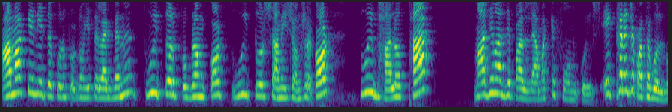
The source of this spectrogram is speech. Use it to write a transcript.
আমাকে নিয়ে তোর কোনো প্রোগ্রাম যেতে লাগবে না। তুই তোর প্রোগ্রাম কর, তুই তোর স্বামীর সংসার কর, তুই ভালো থাক মাঝে মাঝে পারলে আমাকে ফোন করিস। এখানে একটা কথা বলব,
